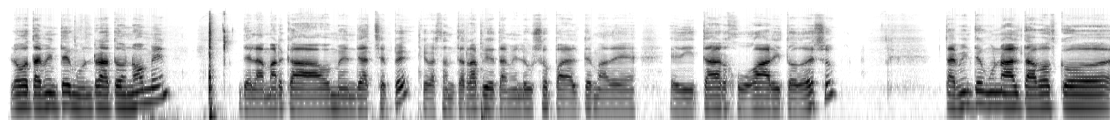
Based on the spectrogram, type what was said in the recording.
Luego también tengo un ratón Omen, de la marca Omen de HP, que es bastante rápido, también lo uso para el tema de editar, jugar y todo eso. También tengo un altavoz con,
